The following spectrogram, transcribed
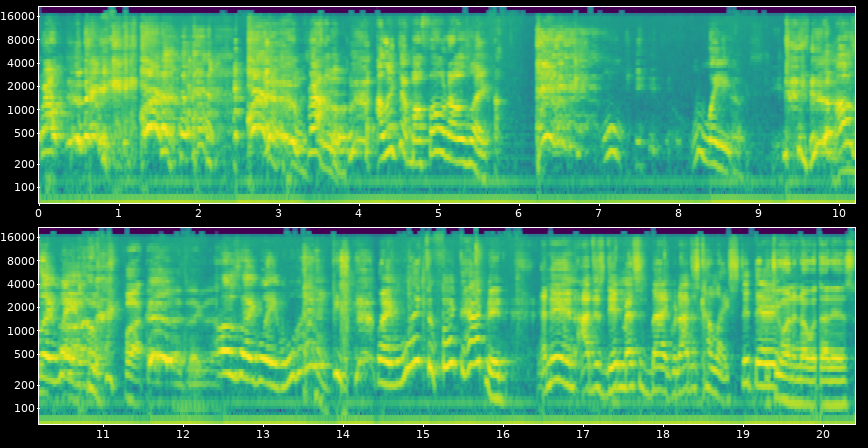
Bro, bro, I looked at my phone. I was like, wait. I was like, wait. Oh, fuck. I was like, wait, what? like, what the fuck happened? And then I just didn't message back, but I just kind of like stood there. Do you want to know what that is?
